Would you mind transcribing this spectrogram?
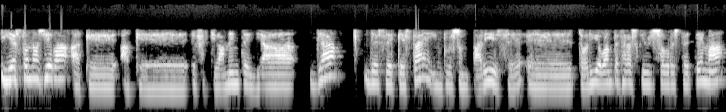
Y esto nos lleva a que, a que efectivamente ya, ya desde que está incluso en París, ¿eh? Eh, Torío va a empezar a escribir sobre este tema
